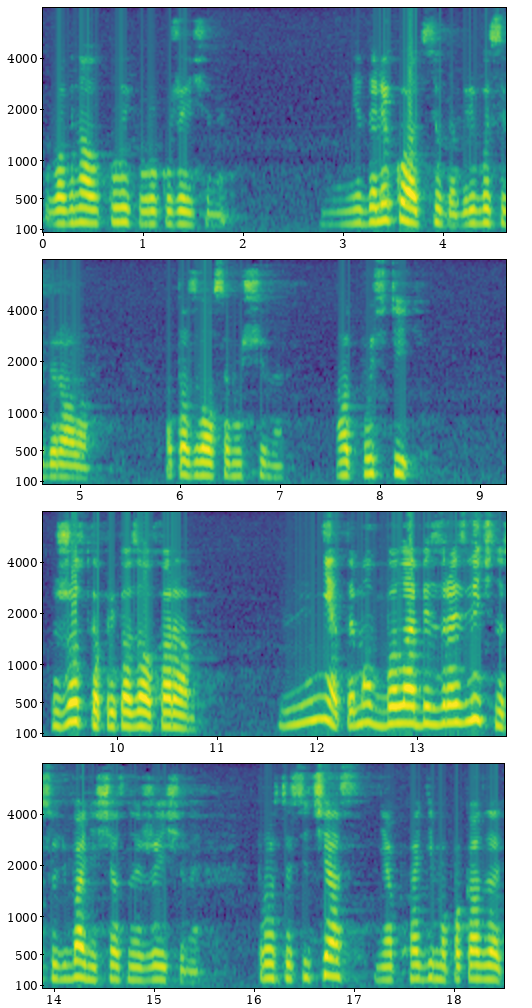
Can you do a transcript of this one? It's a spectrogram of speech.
вогнал клык в руку женщины. «Недалеко отсюда, грибы собирала», — отозвался мужчина. «Отпустить!» — жестко приказал Харан. Нет, ему была безразлична судьба несчастной женщины. Просто сейчас необходимо показать,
